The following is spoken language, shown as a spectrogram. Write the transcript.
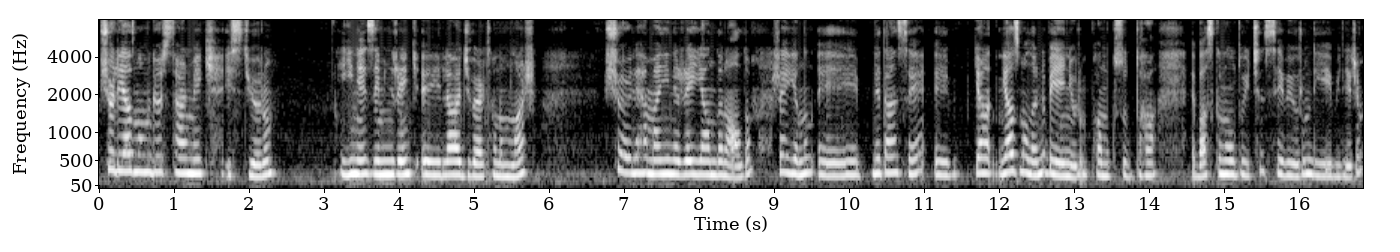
Şöyle yazmamı göstermek istiyorum. Yine zemin renk e, lacivert hanımlar. Şöyle hemen yine Reyyan'dan aldım. Reyyan'ın e, nedense e, yazmalarını beğeniyorum. Pamuksu daha e, baskın olduğu için seviyorum diyebilirim.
